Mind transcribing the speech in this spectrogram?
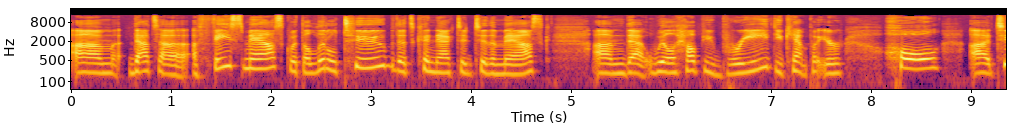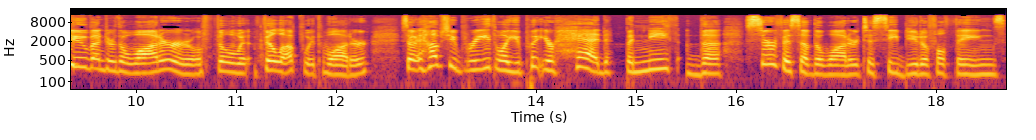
Um, that's a, a, face mask with a little tube that's connected to the mask um, that will help you breathe. You can't put your whole uh, tube under the water or it'll fill, with, fill up with water. So it helps you breathe while you put your head beneath the surface of the water to see beautiful things.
